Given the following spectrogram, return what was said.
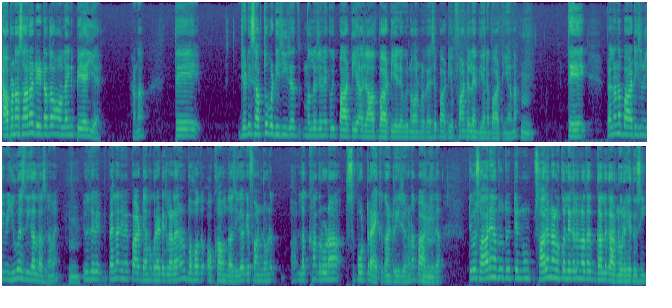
ਆਪਣਾ ਸਾਰਾ ਡੇਟਾ ਤਾਂ ਆਨਲਾਈਨ ਪਿਆ ਹੀ ਹੈ ਹਨਾ ਤੇ ਜਿਹੜੀ ਸਭ ਤੋਂ ਵੱਡੀ ਚੀਜ਼ ਹੈ ਮਤਲਬ ਜਿਵੇਂ ਕੋਈ ਪਾਰਟੀ ਹੈ ਆਜ਼ਾਦ ਪਾਰਟੀ ਹੈ ਜਾਂ ਕੋਈ ਨਾਰਮਲ ਵੈਸੇ ਪਾਰਟੀ ਹੈ ਫੰਡ ਲੈਂਦੀਆਂ ਨੇ ਪਾਰਟੀਆਂ ਨਾ ਤੇ ਪਹਿਲਾਂ ਨਾ ਪਾਰਟੀਆਂ ਨੂੰ ਜਿਵੇਂ ਯੂਐਸ ਦੀ ਗੱਲ ਦੱਸਣਾ ਮੈਂ। ਯੂਐਸ ਦੇ ਪਹਿਲਾਂ ਜਿਵੇਂ ਪਾਰਟ ਡੈਮੋਕ੍ਰੈਟਿਕ ਲੜਾ ਇਹਨਾਂ ਨੂੰ ਬਹੁਤ ਔਖਾ ਹੁੰਦਾ ਸੀਗਾ ਕਿ ਫੰਡ ਹੁਣ ਲੱਖਾਂ ਕਰੋੜਾਂ ਸਪੋਰਟਰ ਹੈ ਇੱਕ ਕੰਟਰੀ 'ਚ ਹਨਾ ਪਾਰਟੀ ਦਾ। ਤੇ ਉਹ ਸਾਰਿਆਂ ਤੋਂ ਤੈਨੂੰ ਸਾਰਿਆਂ ਨਾਲ ਇਕੱਲੇ ਇਕੱਲੇ ਨਾਲ ਤਾਂ ਗੱਲ ਕਰਨ ਹੋ ਰਹੇ ਤੁਸੀਂ।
